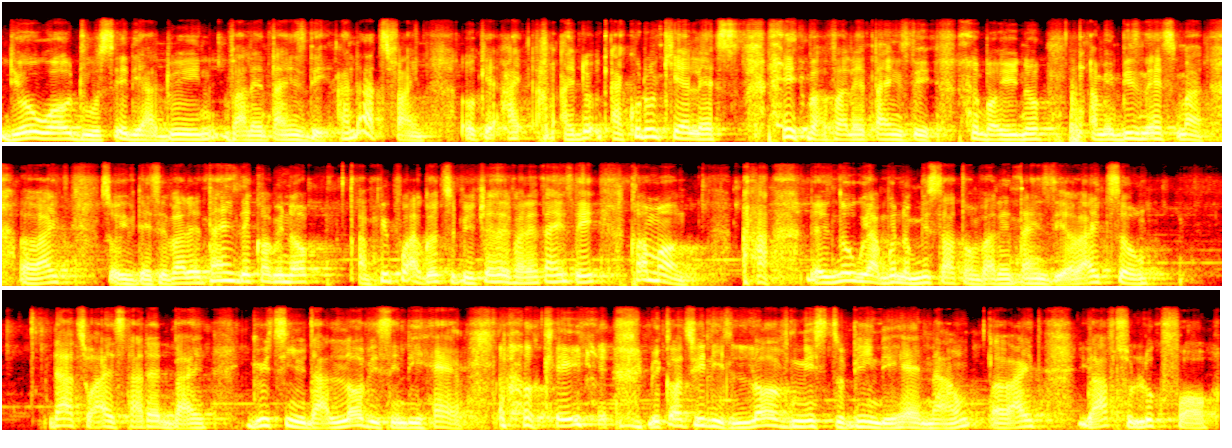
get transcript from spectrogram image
the whole world will say they are doing valentine's day and that's fine. Okay. I i don't i couldn't care less about valentine's day but you know i'm a businessman all right? So if there's a valentine's day coming up and people are going to be interested in valentine's day come on. There's no way i'm going to miss out on valentine's day all right? So that's why I started by greeting you that love is in the air, okay? because really, love needs to be in the air now, all right? You have to look for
